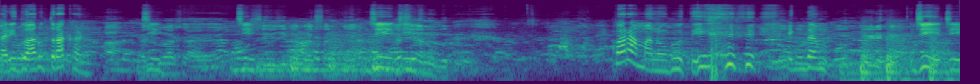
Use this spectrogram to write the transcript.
हरिद्वार उत्तराखंड। हाँ जी। जी। शिव जी। का दर्शन किया। जी, जी। परम अनुभूति। एकदम। जी जी।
